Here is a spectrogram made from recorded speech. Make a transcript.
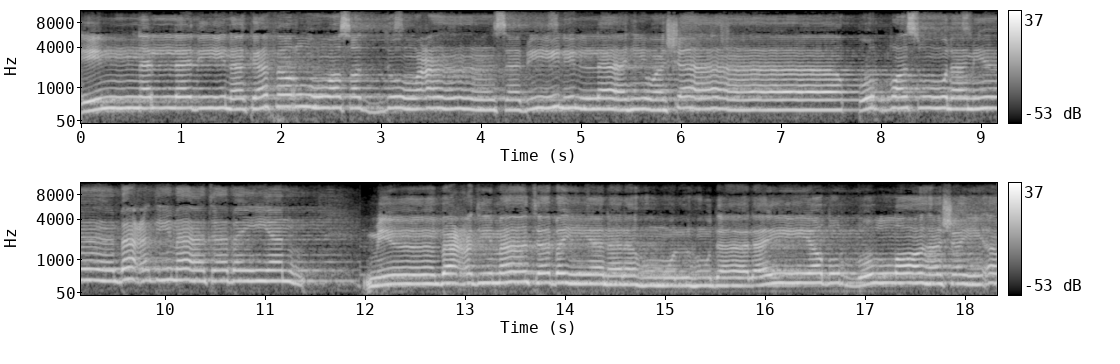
إن الذين كفروا وصدوا عن سبيل الله وشاقوا الرسول من بعد ما تبين من بعد ما تبين لهم الهدى لن يضر الله شيئا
